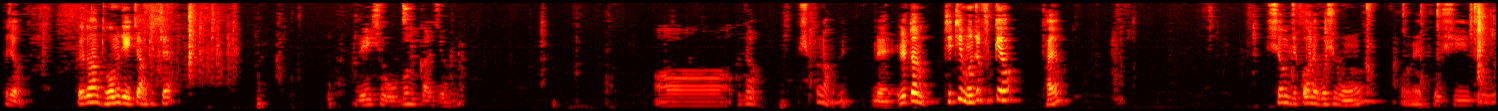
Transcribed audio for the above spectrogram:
그죠? 그래도 한 도움제 있지 않겠어요? 4시 5분까지였나? 어, 그죠? 10분 남았네. 네, 일단 DT 먼저 풀게요. 봐요. 시험지 꺼내보시고, 꺼내보시고.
